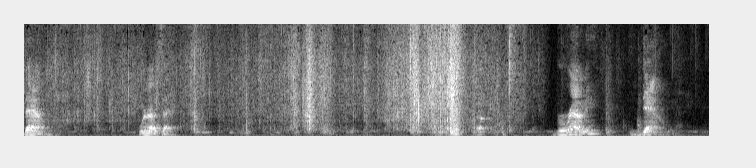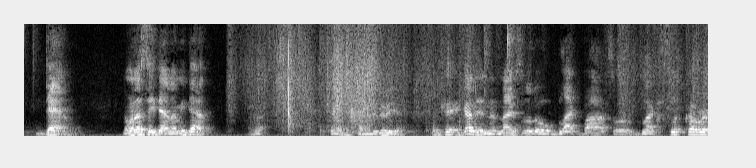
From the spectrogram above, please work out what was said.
down. What did I say? Brownie down. Down. Now when I say down, I mean down. Okay, time to do it. Okay, got it in a nice little black box or black slip cover.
